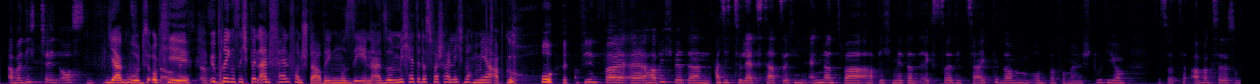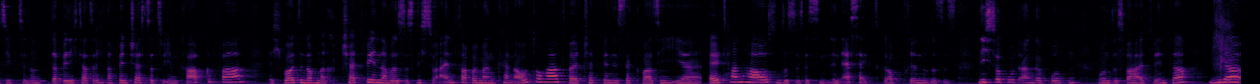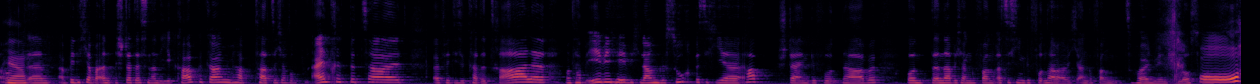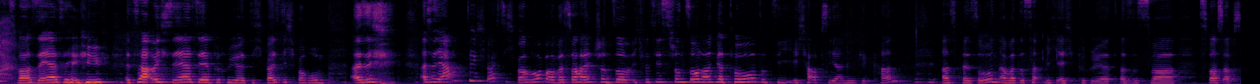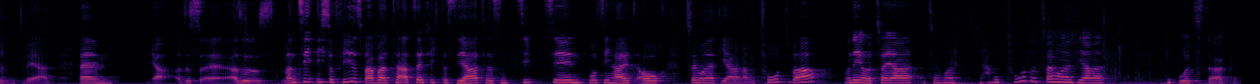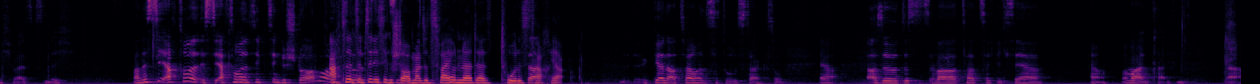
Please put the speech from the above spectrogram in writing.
aber nicht Jane Austen. ja, gut, okay. ich. Also- Übrigens, ich bin ein Fan von staubigen Museen. Also mich hätte das wahrscheinlich noch mehr abgeholt. Auf jeden Fall äh, habe ich mir dann, als ich zuletzt tatsächlich in England war, habe ich mir dann extra die Zeit genommen und mal von meinem Studium, das war Anfang 2017 und da bin ich tatsächlich nach Winchester zu ihrem Grab gefahren. Ich wollte noch nach Chatwin, aber es ist nicht so einfach, wenn man kein Auto hat, weil Chatwin ist ja quasi ihr Elternhaus und das ist ein bisschen in Essex, glaube ich, drin und das ist nicht so gut angebunden und es war halt Winter wieder und Ja. ähm, bin ich aber an, stattdessen an ihr Grab gegangen, habe tatsächlich auch noch den Eintritt bezahlt äh, für diese Kathedrale und habe ewig, ewig lang gesucht, bis ich ihr Grabstein gefunden habe. Und dann habe ich angefangen, als ich ihn gefunden habe, habe ich angefangen zu heulen wie ein Schloss. Oh. Es war sehr, sehr üb. Es hat mich sehr, sehr berührt. Ich weiß nicht warum. Also ich, also ja, ich weiß nicht warum, aber es war halt schon so, ich sie ist schon so lange tot und sie, ich habe sie ja nie gekannt als Person, aber das hat mich echt berührt. Also es war, es war absolut wert. Ähm, ja, das, äh, also es, man sieht nicht so viel, es war aber tatsächlich das Jahr 2017, wo sie halt auch 200 Jahre lang tot war. Und nee, oder zwei Jahre, 200 Jahre tot oder 200 Jahre Geburtstag? Ich weiß es nicht. Wann ist sie? 800, ist sie 1817 gestorben? oder 1817 ist sie 1817? gestorben, also 200er Todestag, ja. Genau, 200 ist der Todestag. So. Ja, also das war tatsächlich sehr, ja, war angreifend.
